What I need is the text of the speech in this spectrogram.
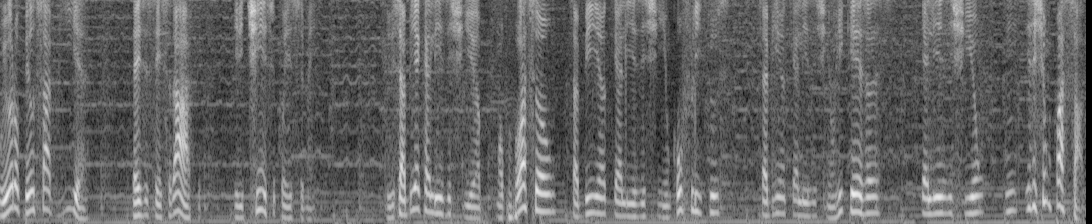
O europeu sabia da existência da África. Ele tinha esse conhecimento. Ele sabia que ali existia uma população, sabia que ali existiam conflitos, sabiam que ali existiam riquezas, que ali existiam um, existia um passado.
